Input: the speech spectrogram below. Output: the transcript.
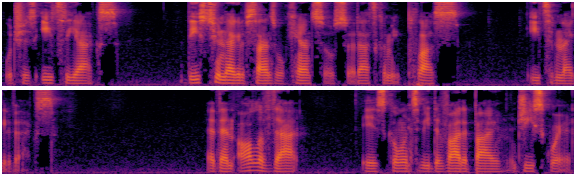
which is e to the x. These two negative signs will cancel, so that's going to be plus e to the negative x. And then all of that is going to be divided by g squared,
